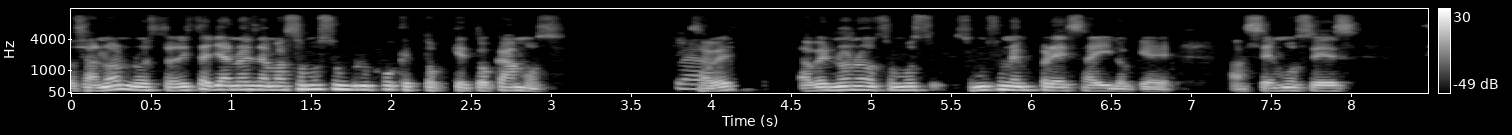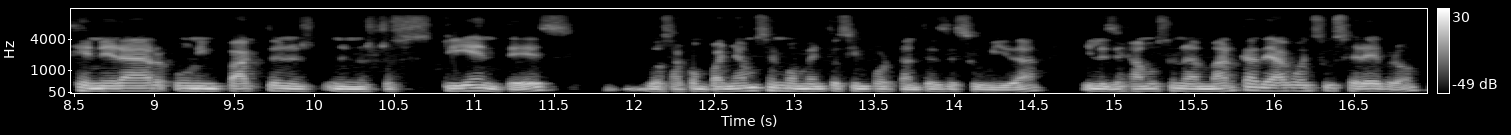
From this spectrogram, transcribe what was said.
o sea, no, nuestra lista ya no es nada más, somos un grupo que, que tocamos. ¿Sabes? A ver, no, no, somos, somos una empresa y lo que hacemos es generar un impacto en, nuestros clientes, los acompañamos en momentos importantes de su vida y les dejamos una marca de agua en su cerebro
